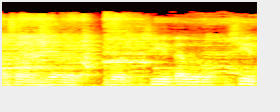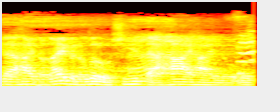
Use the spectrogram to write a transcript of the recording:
That sounds good look, she hit that little, she hit that high note. Not even a little, she hit that high, high note. Look.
